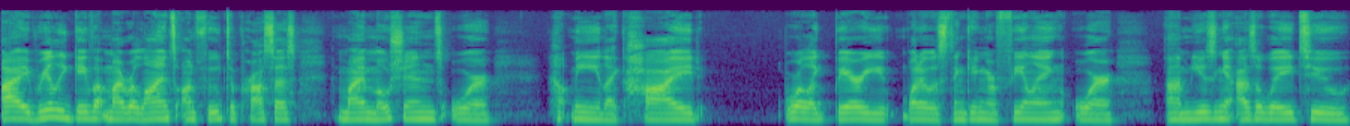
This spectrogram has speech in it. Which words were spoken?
I really gave up my reliance on food to process my emotions or help me like hide or like bury what I was thinking or feeling or um, using it as a way to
